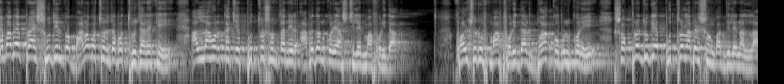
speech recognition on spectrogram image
এভাবে প্রায় সুদীর্ঘ বারো বছর যাবৎ রোজা রেখে আল্লাহর কাছে পুত্র সন্তানের আবেদন করে আসছিলেন মা ফরিদা। ফলস্বরূপ মা ফরিদার দোয়া কবুল করে স্বপ্নযুগে পুত্র লাভের সংবাদ দিলেন আল্লাহ।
